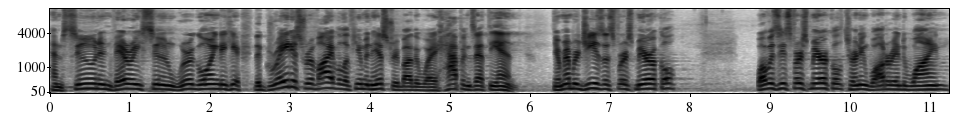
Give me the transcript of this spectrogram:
And soon and very soon, we're going to hear the greatest revival of human history, by the way, happens at the end. You remember Jesus' first miracle? What was his first miracle? Turning water into wine.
